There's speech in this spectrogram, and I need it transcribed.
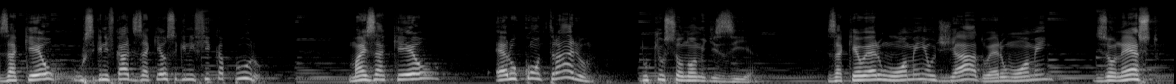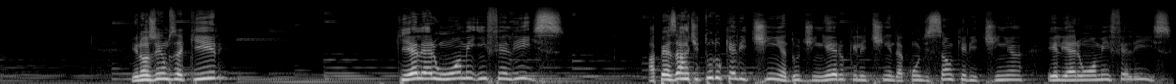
Zaqueu, o significado de Zaqueu significa puro. Mas Zaqueu era o contrário do que o seu nome dizia. Zaqueu era um homem odiado, era um homem desonesto. E nós vemos aqui que ele era um homem infeliz. Apesar de tudo que ele tinha, do dinheiro que ele tinha, da condição que ele tinha, ele era um homem infeliz,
